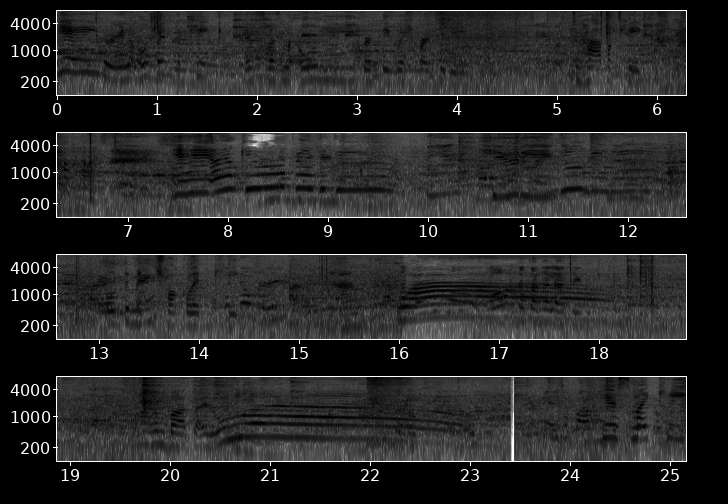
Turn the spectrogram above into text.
Yay! We're gonna open the cake. This was my only birthday wish for today. To have a cake. Yay! I am cute! 22! Cutie! Ultimate chocolate cake. Wow! Tatanggal natin. Ang bata. Wow! Here's my cake.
